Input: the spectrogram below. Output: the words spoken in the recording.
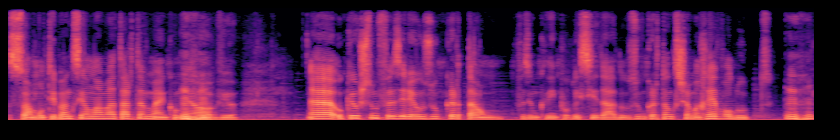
só multibancos iam lá matar também, como é óbvio. Ah, o que eu costumo fazer é uso um cartão, fazer um bocadinho de publicidade, uso um cartão que se chama Revolut, Uhum.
